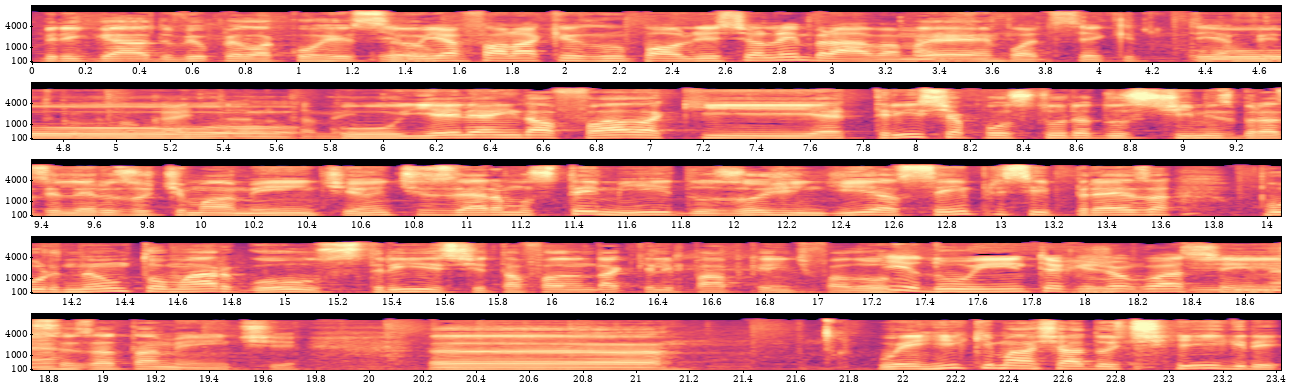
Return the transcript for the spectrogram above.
Obrigado, viu, pela correção. Eu ia falar que o Paulista eu lembrava, mas é, pode ser que tenha o... feito com o Caetano também. O... E ele ainda fala que é triste a postura dos times brasileiros ultimamente. Antes éramos temidos, hoje em dia sempre se preza por não tomar gols. Triste, tá falando daquele papo que a gente falou. E do Inter que do... jogou assim, isso, né? Isso, exatamente. Uh... O Henrique Machado Tigre,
